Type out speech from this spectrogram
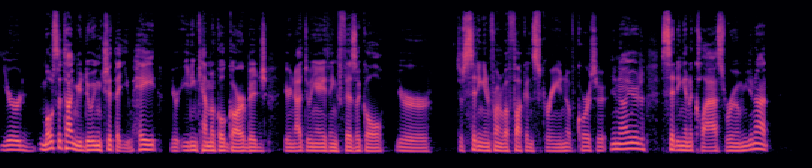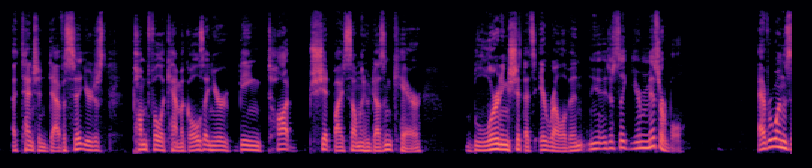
You're most of the time you're doing shit that you hate. You're eating chemical garbage. You're not doing anything physical. You're just sitting in front of a fucking screen. Of course, you're you know you're sitting in a classroom. You're not attention deficit. You're just pumped full of chemicals, and you're being taught shit by someone who doesn't care, learning shit that's irrelevant. You're just like you're miserable. Everyone's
